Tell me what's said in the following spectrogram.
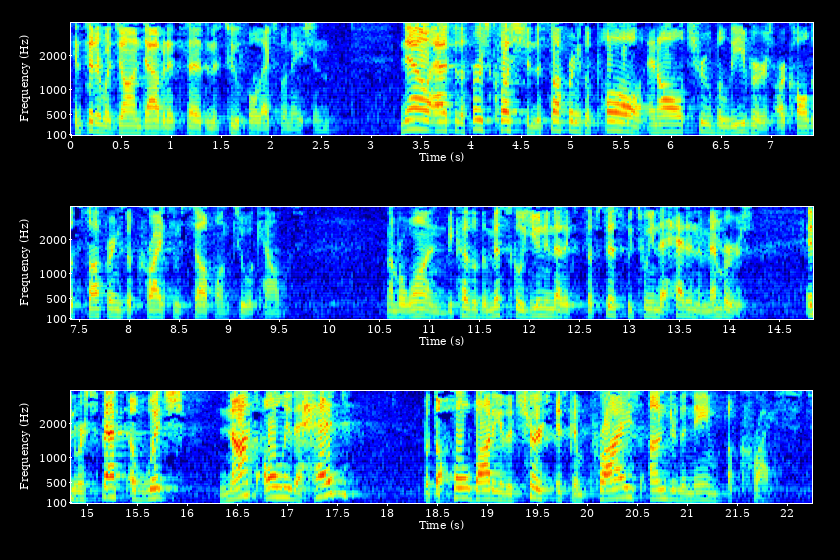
Consider what John Davenant says in his twofold explanation. Now, as to the first question, the sufferings of Paul and all true believers are called the sufferings of Christ himself on two accounts. Number one, because of the mystical union that subsists between the head and the members, in respect of which not only the head, but the whole body of the church is comprised under the name of Christ.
